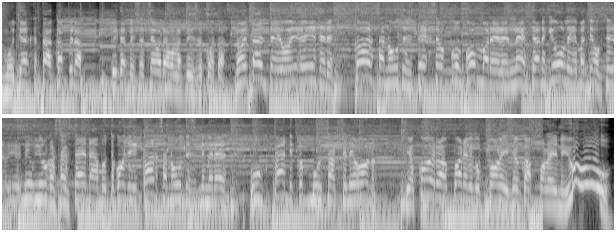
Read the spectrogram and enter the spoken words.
Mutta jatketaan kapina pitämistä seuraavalla biisillä kohta. Noin tän ei ole etene. Kansan uutiset, eikö se ole kommareiden lehti? Ainakin oli, en tiedä, onko se julkaistaanko sitä enää, mutta kuitenkin Kansan uutiset niminen bändi muistaakseni on. Ja koira on parempi kuin poliisi on kappaleen nimi. Juhuu!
